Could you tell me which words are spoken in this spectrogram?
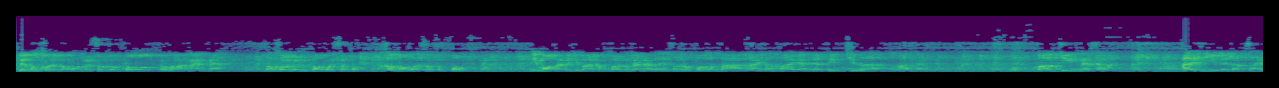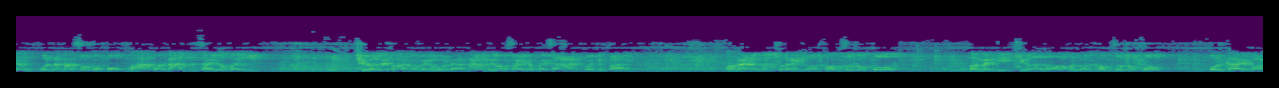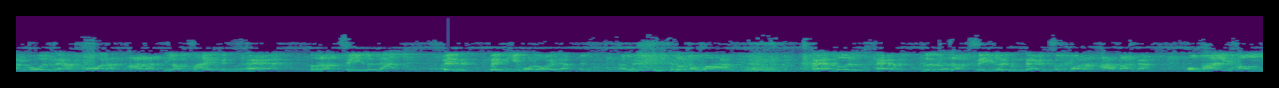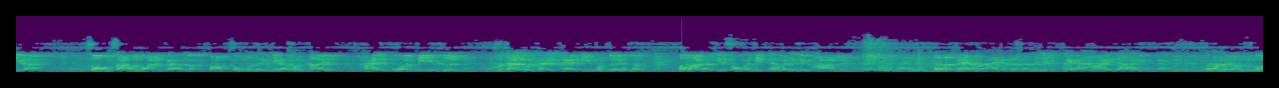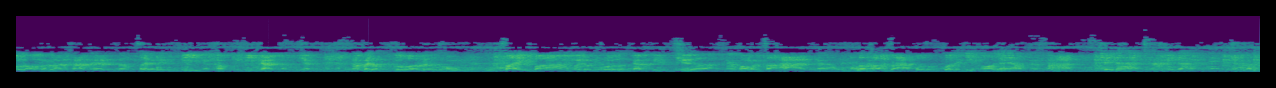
หรือบางคนบอกว่ามันสกปรกก็ว่างั้นนะบางคนมันบอกว่าสกปรกเขาบอกว่าสกปรกนะนี่หมอแผนปัจจุบันบางคนเหมือนกันนะเอ้ยสกปรกก็เปล่าใส่เข้าไปอะเดี๋ยวติดเชื้อว่างั้นนะความจริงนะครับไอที่อยู่ในลำไส้ของคุณนะนะสกปรกมากกว่าน้ำที่ใส่เข้าไปอีก เชื้ออะไรบ้างก็ไม่รู้นะน้ำที่เราใส่เข้าไปสะอาดกว่าจะตาย เพราะงั้นมันช่วยให้ลดความสกปรกมันไม่ติดเชื้อหรอกมันลดความสกปรกคนไข้บางคนนะหมอนัดผ่าตัดที่ลำไส้เป็นแผลก็หลักสี่เลยนะเป็นเป็นฮีโมรอยด์นะเป็นอะไรที่กระดูกทวารแผลเบิร์นแผลลึกระดับสี่เลยรุนแรงที่สุดหมอนัดผ่าตัดนะผมผ่าดีทองเนี่ย สองสามวันนะแล้วปรับสมดุลอย่างนี้นะคนไข้หายปวดดีขึ้น สุดท้ายคนไข้แผลดีหมดเลยแล้วประมาณอาทิตย์สองอาทิตย์นะไม่ได้ไปผ่าเลยเออแผลร้ายขนาดนั้นมันยังแผลหายได้นะเพราะฉะนั้นไม่ต้องกลัวหรอกมันรักษาแผลลำไส้ได้อย่างดีนะครับวิธีการแบบเนี้ยนะไม่ต้องกลัวเรื่องของไส้บางไม่ต้องกลัวเรื่องการติดเชื้อนะเพราะมันสะอาดนะเราทำสะอาดพอสมควรอย่างนี้พอแล้วนะสะอาดใช้ได้ใช้ได้ครับ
